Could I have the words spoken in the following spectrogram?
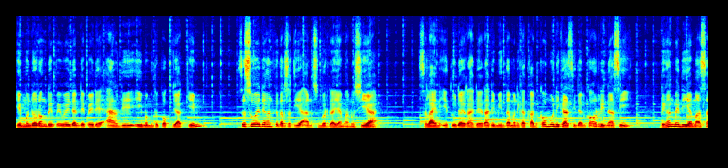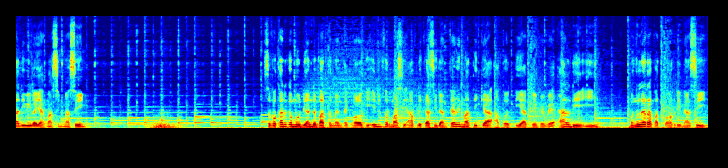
Kim mendorong DPW dan DPD LDI membentuk Pokja Kim sesuai dengan ketersediaan sumber daya manusia. Selain itu, daerah-daerah diminta meningkatkan komunikasi dan koordinasi dengan media massa di wilayah masing-masing. Sepekan kemudian Departemen Teknologi Informasi Aplikasi dan Telematika atau TIAT DPP LDI menggelar rapat koordinasi.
